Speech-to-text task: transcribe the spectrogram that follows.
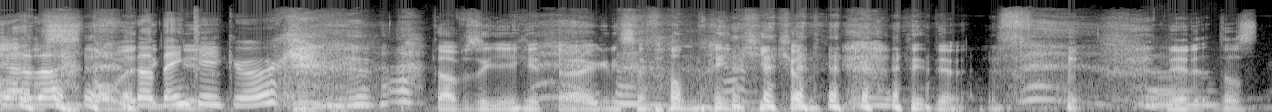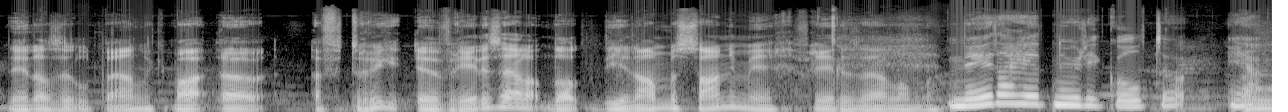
Ja, dat, weet dat ik denk niet. ik ook. Daar hebben ze geen getuigenissen van, denk ik. nee, dat is, nee, dat is heel pijnlijk. Maar eh, even terug, uh, Vredeseiland, dat, die naam bestaat niet meer, Vredeseilanden. Nee, dat heet nu Ricolto. Ja. Oh.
